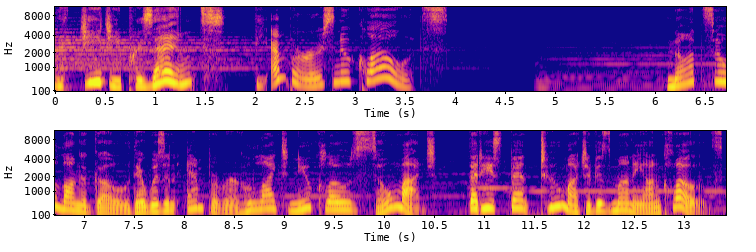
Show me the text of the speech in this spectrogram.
with Gigi presents The Emperor's New Clothes. Not so long ago, there was an emperor who liked new clothes so much that he spent too much of his money on clothes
